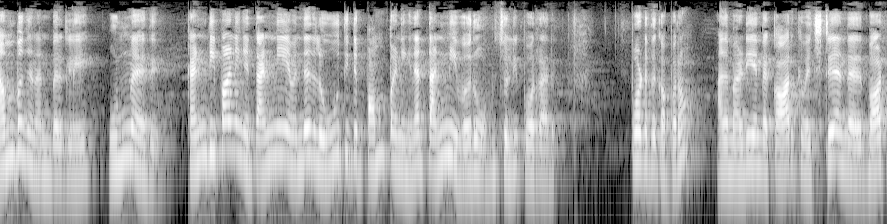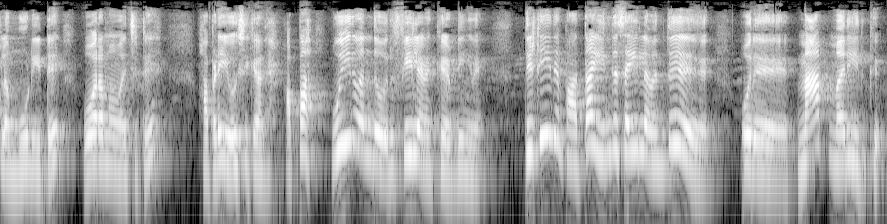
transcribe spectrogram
நம்புங்க நண்பர்களே உண்மை இது கண்டிப்பாக நீங்கள் தண்ணியை வந்து அதில் ஊற்றிட்டு பம்ப் பண்ணீங்கன்னா தண்ணி வரும் அப்படின்னு சொல்லி போடுறாரு. போட்டதுக்கப்புறம் அது மறுபடியும் அந்த கார்க்கு வச்சுட்டு அந்த பாட்டிலை மூடிட்டு ஓரமாக வச்சுட்டு அப்படியே யோசிக்கிறாரு அப்பா உயிர் வந்த ஒரு ஃபீல் எனக்கு அப்படிங்கிறேன் திடீர்னு பார்த்தா இந்த சைடில் வந்து ஒரு மேப் மாதிரி இருக்குது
